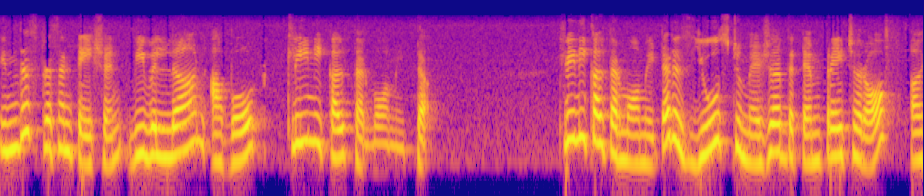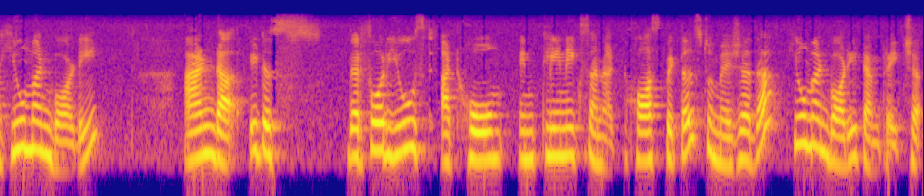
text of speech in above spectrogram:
In this presentation, we will learn about clinical thermometer. Clinical thermometer is used to measure the temperature of a human body and uh, it is therefore used at home, in clinics and at hospitals to measure the human body temperature.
